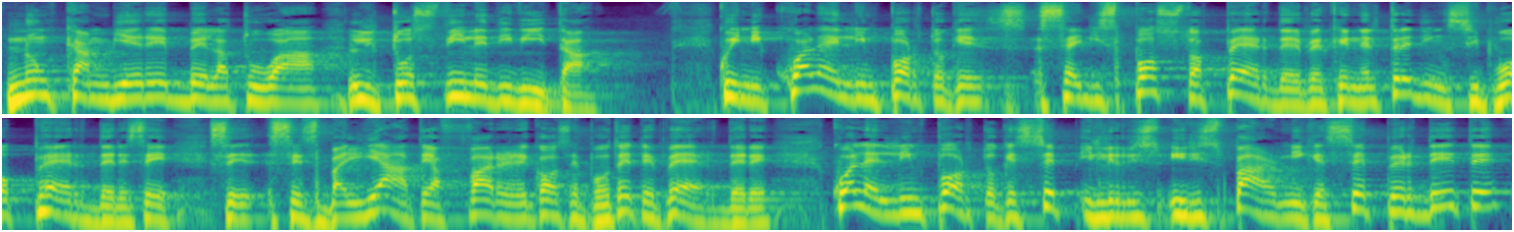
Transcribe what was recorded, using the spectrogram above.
non cambierebbe tua, il tuo stile di vita? Quindi qual è l'importo che sei disposto a perdere? Perché nel trading si può perdere, se, se, se sbagliate a fare le cose potete perdere. Qual è l'importo che se, il, i risparmi che se perdete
